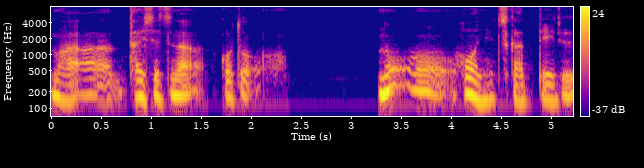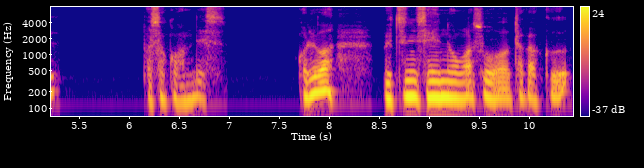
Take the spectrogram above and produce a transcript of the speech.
まあ大切なことの方に使っているパソコンです。これは別に性能がそう高く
